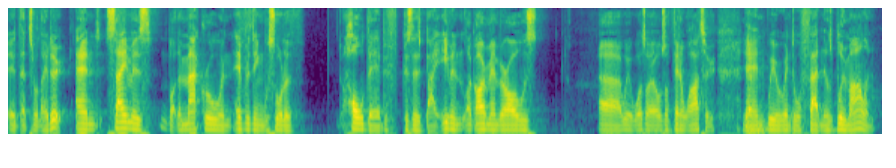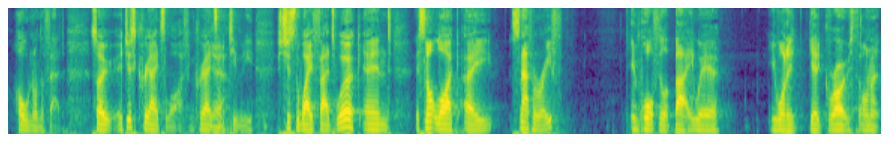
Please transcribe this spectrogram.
it, that's what they do. And same as like the mackerel and everything will sort of hold there because there's bait. Even like I remember I was, uh, where was I? I was on Vanuatu, Yep. and we went to a fat, and there was blue marlin holding on the fad. So it just creates life and creates Yeah. activity. It's just the way fads work, and it's not like a snapper reef in Port Phillip Bay where you want to get growth on it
